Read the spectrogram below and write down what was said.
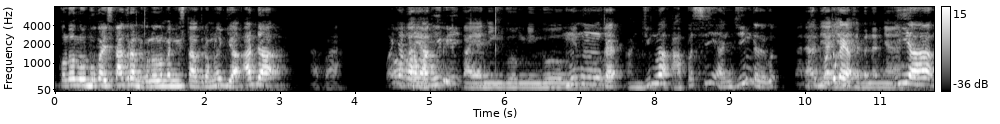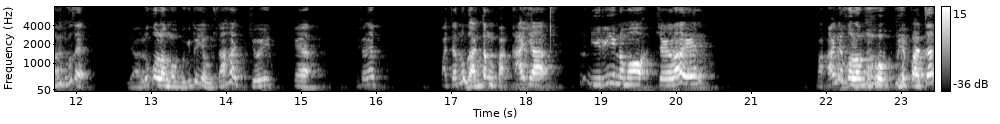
Kalau lu buka Instagram kalau lu main Instagram lagi ya ada banyak Oh, orang-orang kayak- iri. kayak nyinggung nyinggung gitu Mm-mm, kayak anjing lah, apa sih anjing kata gue. padahal Maksud dia gua tuh kayak sebenarnya iya, maksud gue kayak ya lu kalau mau begitu ya usaha cuy. Kayak misalnya pacar lu ganteng, pak kaya, terus diri sama cewek lain. Makanya kalau mau punya pacar,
